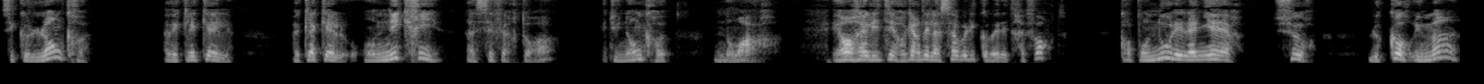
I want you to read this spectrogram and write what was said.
C'est que l'encre avec, laquelle, avec laquelle on écrit un Sefer Torah est une encre noire. Et en réalité, regardez la symbolique comme elle est très forte. Quand on noue les lanières sur le corps humain,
